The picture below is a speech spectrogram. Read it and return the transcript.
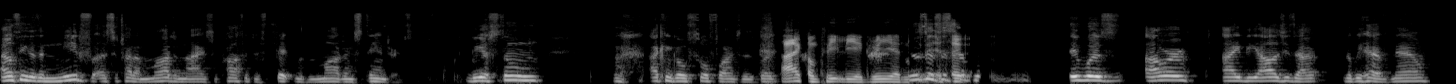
I don't think there's a need for us to try to modernize the prophet to fit with modern standards. We assume I can go so far into this, but I completely agree. And so, it was our ideologies that, that we have now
